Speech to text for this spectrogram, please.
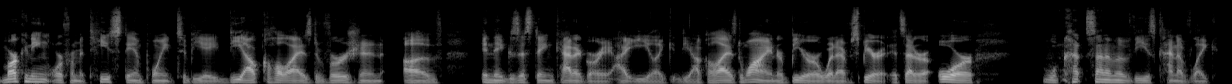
marketing or from a taste standpoint to be a de-alcoholized version of an existing category i.e like de-alcoholized wine or beer or whatever spirit etc or will cut some of these kind of like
